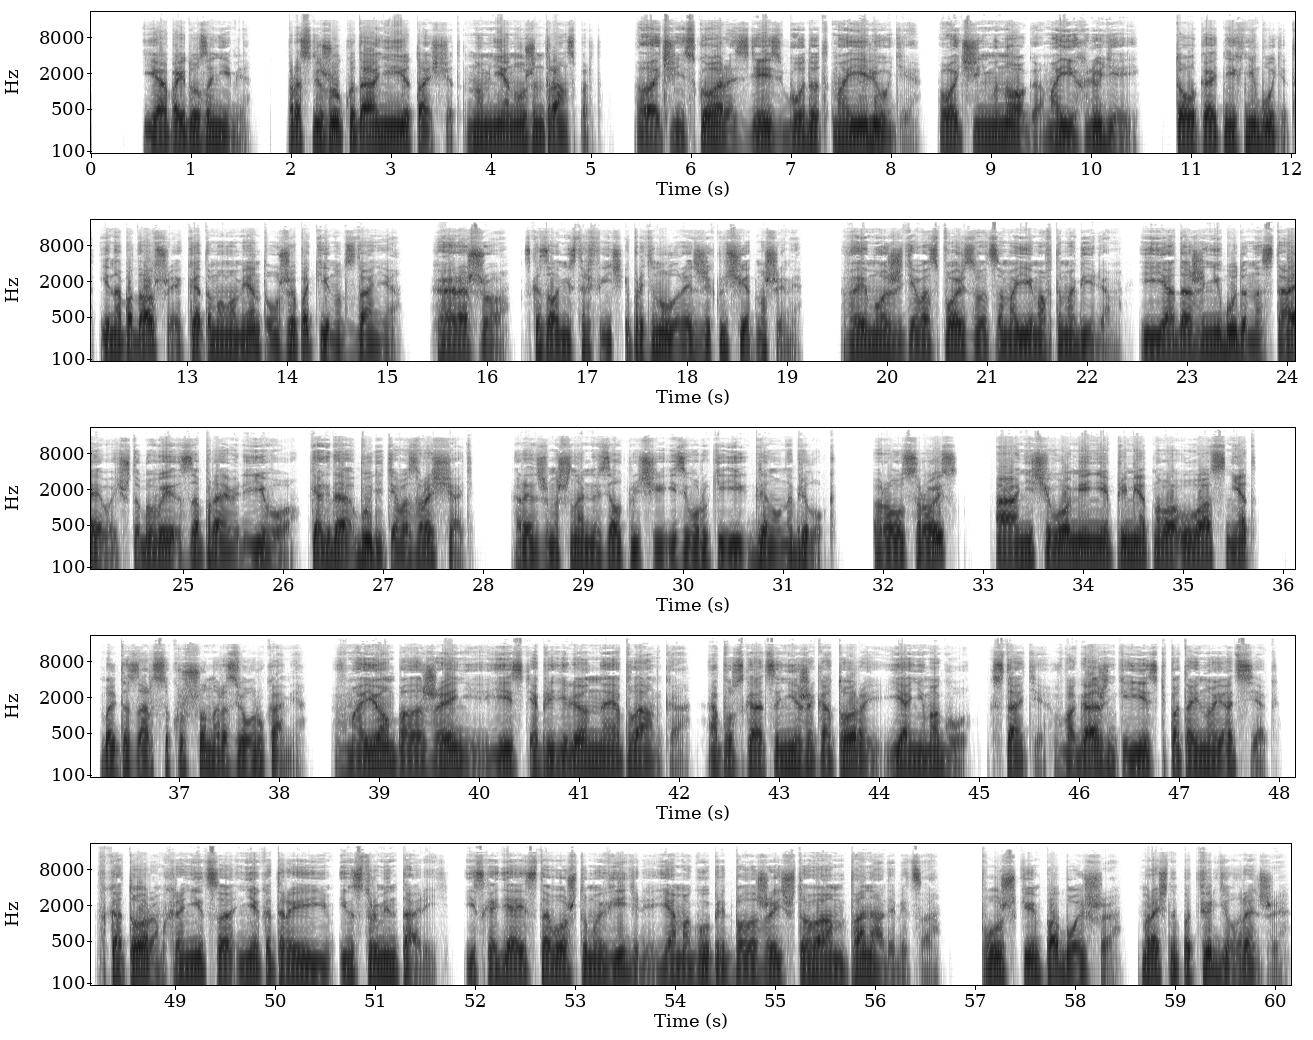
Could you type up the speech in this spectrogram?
Я пойду за ними. Прослежу, куда они ее тащат, но мне нужен транспорт. Очень скоро здесь будут мои люди. Очень много моих людей. Толка от них не будет, и нападавшие к этому моменту уже покинут здание. «Хорошо», — сказал мистер Финч и протянул Реджи ключи от машины. «Вы можете воспользоваться моим автомобилем, и я даже не буду настаивать, чтобы вы заправили его, когда будете возвращать». Реджи машинально взял ключи из его руки и глянул на брелок. «Роллс-Ройс? А ничего менее приметного у вас нет?» Бальтазар сокрушенно развел руками. «В моем положении есть определенная планка, опускаться ниже которой я не могу. Кстати, в багажнике есть потайной отсек, в котором хранится некоторый инструментарий. Исходя из того, что мы видели, я могу предположить, что вам понадобится». «Пушки побольше», – мрачно подтвердил Реджи.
